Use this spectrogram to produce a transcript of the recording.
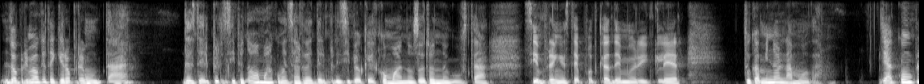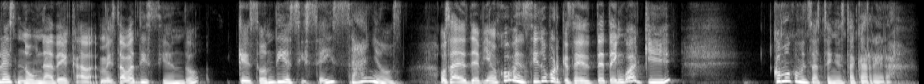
lo primero que te quiero preguntar desde el principio, no vamos a comenzar desde el principio, que es como a nosotros nos gusta siempre en este podcast de Marie Claire, tu camino en la moda. Ya cumples no una década, me estabas diciendo que son 16 años. O sea, desde bien jovencito, porque te tengo aquí. ¿Cómo comenzaste en esta carrera?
